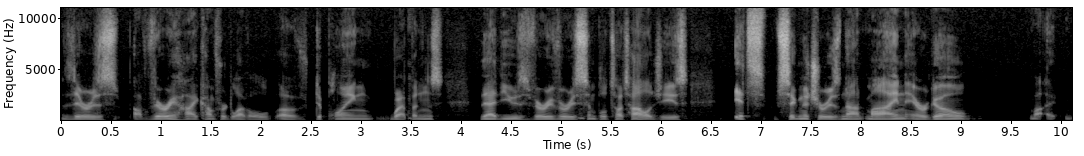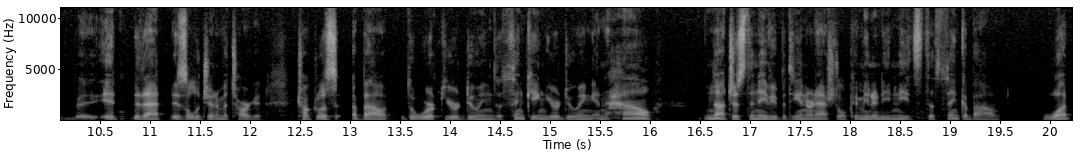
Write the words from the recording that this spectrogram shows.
there is a very high comfort level of deploying weapons that use very very simple tautologies. Its signature is not mine, ergo it, that is a legitimate target. Talk to us about the work you're doing, the thinking you're doing, and how not just the Navy but the international community needs to think about what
